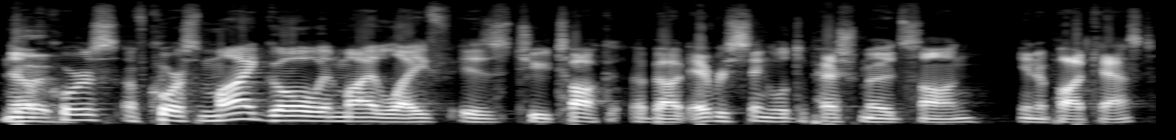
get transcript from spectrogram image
Now, of course, of course, my goal in my life is to talk about every single Depeche Mode song in a podcast,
